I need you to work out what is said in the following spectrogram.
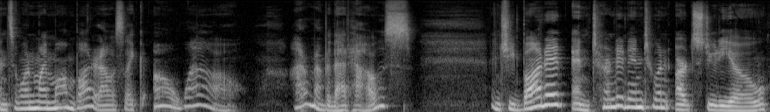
And so when my mom bought it, I was like, oh, wow, I remember that house. And she bought it and turned it into an art studio.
